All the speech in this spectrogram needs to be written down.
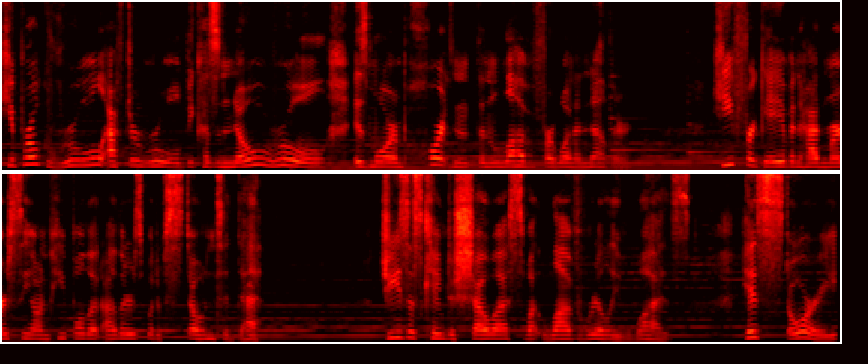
He broke rule after rule because no rule is more important than love for one another. He forgave and had mercy on people that others would have stoned to death. Jesus came to show us what love really was. His story,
